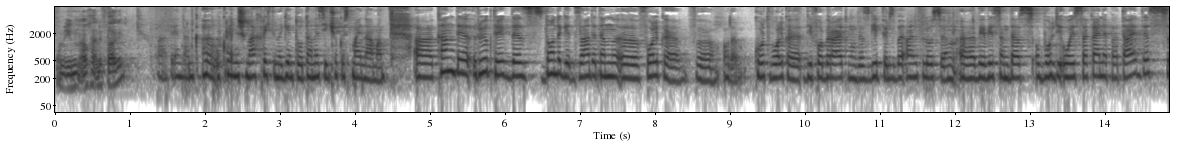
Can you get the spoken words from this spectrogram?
Von Ihnen auch eine Frage? Äh, Vielen Dank. Äh, Ukrainische Nachrichtenagentur Dana Sitschuk ist mein Name. Äh, Kann der Rücktritt des sondergesandten äh, Volke oder Kurt Wolke die Vorbereitung des Gipfels beeinflussen? Wir wissen, dass, obwohl die USA keine Partei des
